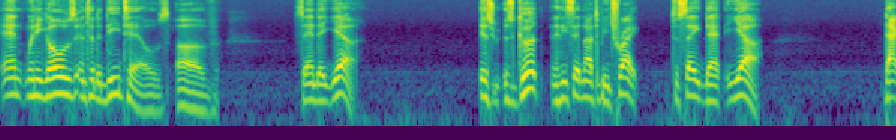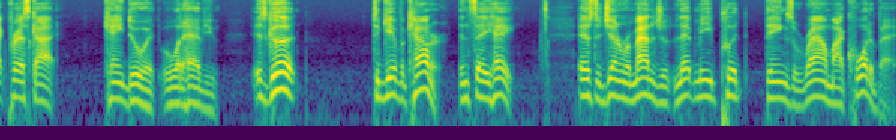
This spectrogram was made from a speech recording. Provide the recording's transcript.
And when he goes into the details of saying that, yeah, it's, it's good, and he said not to be trite, to say that, yeah, Dak Prescott can't do it or what have you. It's good to give a counter and say, hey, as the general manager, let me put things around my quarterback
